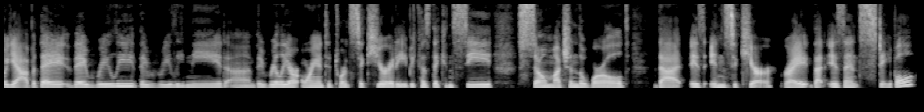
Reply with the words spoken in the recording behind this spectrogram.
yeah, but they they really they really need um, they really are oriented towards security because they can see so much in the world that is insecure, right? That isn't stable,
